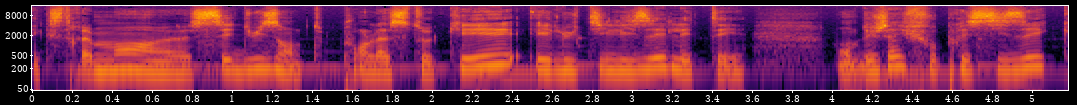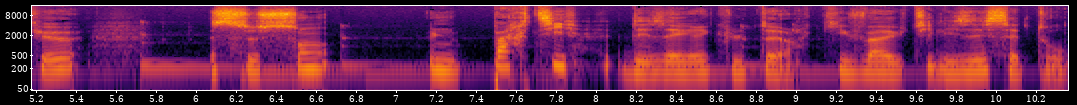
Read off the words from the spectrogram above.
extrêmement séduisante pour la stocker et l'utiliser l'été. Bon, déjà, il faut préciser que ce sont une partie des agriculteurs qui va utiliser cette eau.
